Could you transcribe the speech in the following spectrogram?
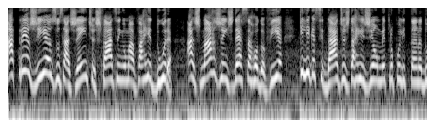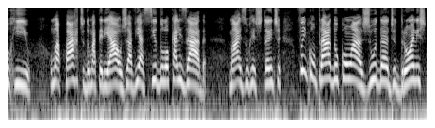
Há três dias, os agentes fazem uma varredura às margens dessa rodovia que liga cidades da região metropolitana do Rio. Uma parte do material já havia sido localizada, mas o restante foi encontrado com a ajuda de drones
